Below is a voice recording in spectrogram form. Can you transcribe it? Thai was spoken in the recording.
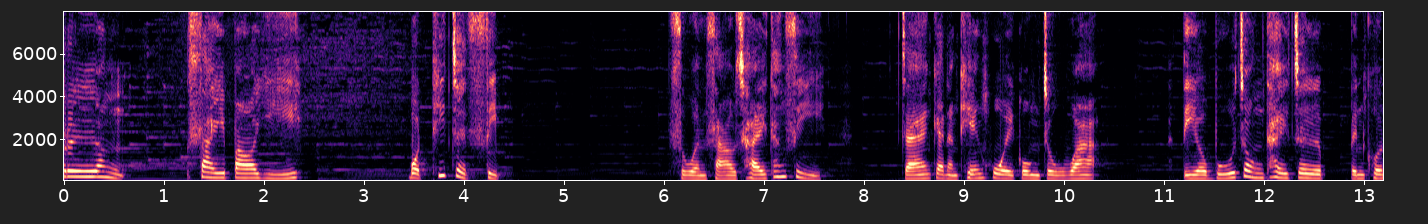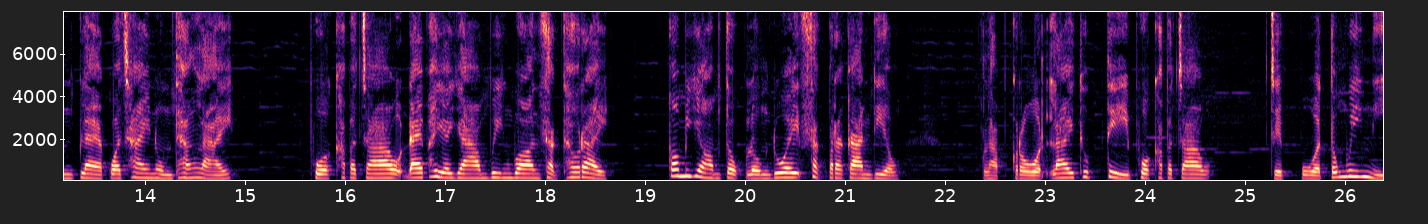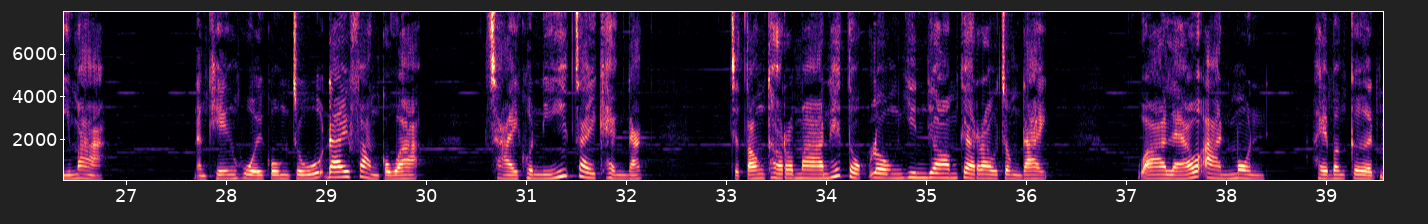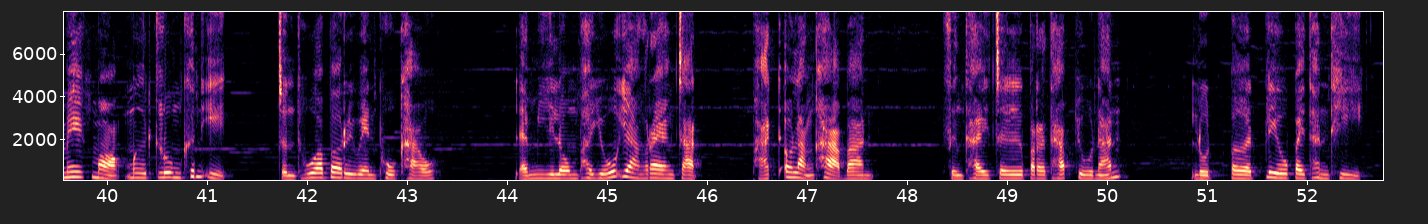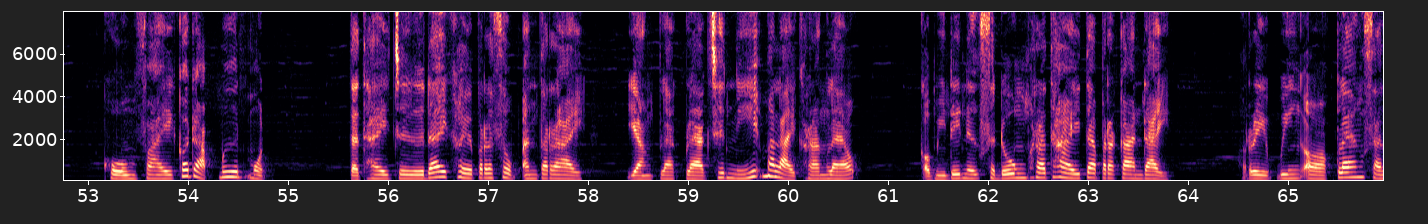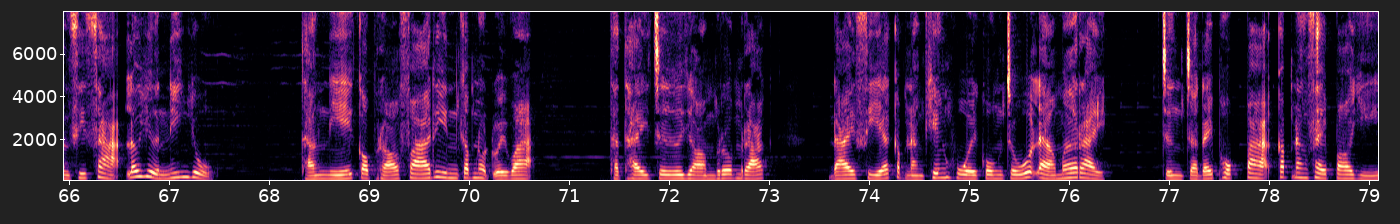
เรื่อง ไซปอหยี บทที่ 70 ส่วนสาวใช้ทั้งสี่แจ้งแกนางเค้งหวยกงจูว่า เตียวบูจงไทเจอเป็นคนแปลกกว่าชายหนุ่มทั้งหลาย พวกข้าพเจ้าได้พยายามวิงวอนสักเท่าไหร่ ก็ไม่ยอมตกลงด้วยสักประการเดียว กลับโกรธไล่ทุบตีพวกข้าพเจ้า เจ็บปวดต้องวิ่งหนีมา นางเคงหวยกงจูได้ฟังก็ว่า ชายคนนี้ใจแข็งนัก จะต้องทรมานให้ตกลงยินยอมแก่เราจงได้ ว่าแล้วอ่านมน ให้บังเกิดเมฆหมอกมืดกลุ่มขึ้นอีก จนทั่วบริเวณภูเขา และมีลมพายุอย่างแรงจัด พัดเอาหลังคาบาน ซึ่งไทยเจอประทับอยู่นั้น หลุดเปิดปลิวไปทันที โคมไฟก็ดับมืดหมด แต่ไทยเจอได้เคยประสบอันตราย อย่างแปลกๆเช่นนี้มาหลายครั้งแล้ว ก็มีได้นึกสะดุ้งพระไทยแต่ประการใด รีบวิ่งออกแกล้งสันศีษะแล้วยืนนิ่งอยู่ ทั้งนี้ก็เพราะฟ้าดินกำหนดไว้ว่าถ้าไทยเจอยอมร่วมรัก ได้เสียกับนางเข่งหวยกงจูแล้วเมื่อไหร่ จึงจะได้พบปะกับนางไซปอหยี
